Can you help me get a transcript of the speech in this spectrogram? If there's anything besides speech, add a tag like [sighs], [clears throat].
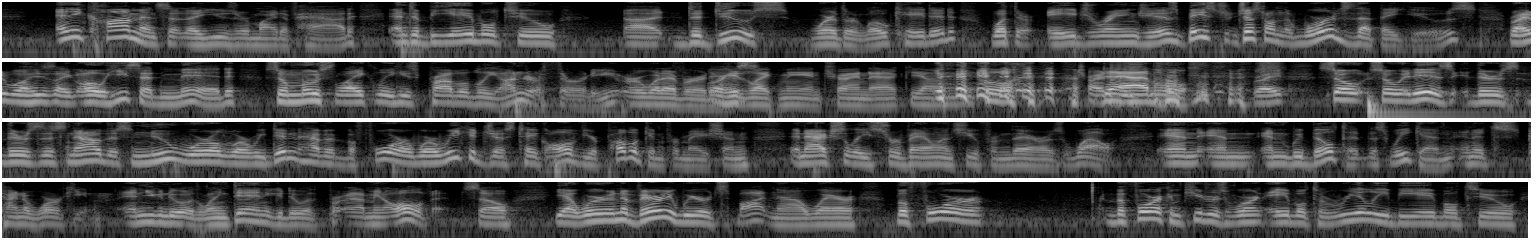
any comments that a user might have had and to be able to uh, deduce where they're located, what their age range is, based just on the words that they use, right? Well, he's like, oh, he said mid, so most likely he's probably under 30 or whatever it is. Or he's like me and trying to act young, and [laughs] cool. trying Dad. cool, right? So, so it is. There's there's this now this new world where we didn't have it before, where we could just take all of your public information and actually surveillance you from there as well. And and and we built it this weekend, and it's kind of working. And you can do it with LinkedIn. You could do it with, I mean, all of it. So yeah, we're in a very weird spot now where before before computers weren't able to really be able to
